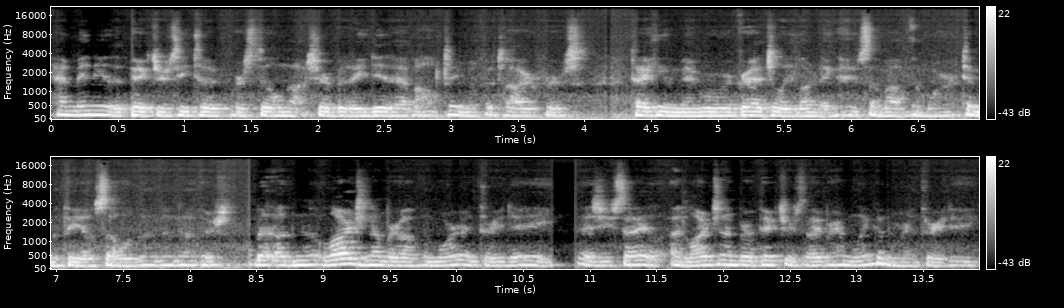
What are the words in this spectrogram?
How many of the pictures he took, we're still not sure, but he did have a whole team of photographers taking them and we were gradually learning who some of them were Timothy O'Sullivan and others. But a large number of them were in 3D. As you say, a large number of pictures of Abraham Lincoln were in 3D.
